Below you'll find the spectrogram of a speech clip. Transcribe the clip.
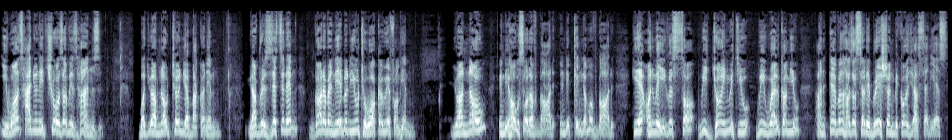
He once had you in the chores of his hands, but you have now turned your back on him. You have resisted him. God have enabled you to walk away from him. You are now in the household of God, in the kingdom of God. Here on Where Eagles Soar, we join with you, we welcome you, and heaven has a celebration because you have said yes.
